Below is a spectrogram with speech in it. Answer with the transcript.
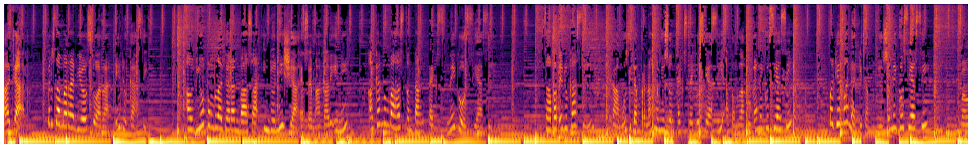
Belajar bersama Radio Suara Edukasi. Audio pembelajaran bahasa Indonesia SMA kali ini akan membahas tentang teks negosiasi. Sahabat edukasi, kamu sudah pernah menyusun teks negosiasi atau melakukan negosiasi? Bagaimana kita menyusun negosiasi? Mau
